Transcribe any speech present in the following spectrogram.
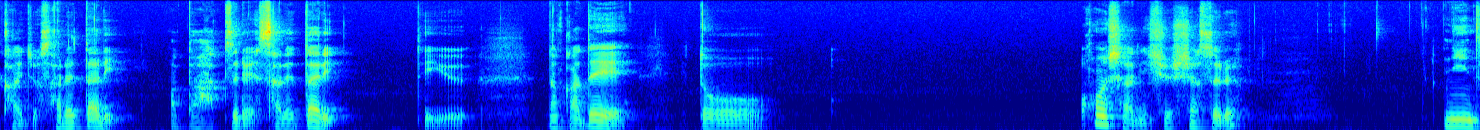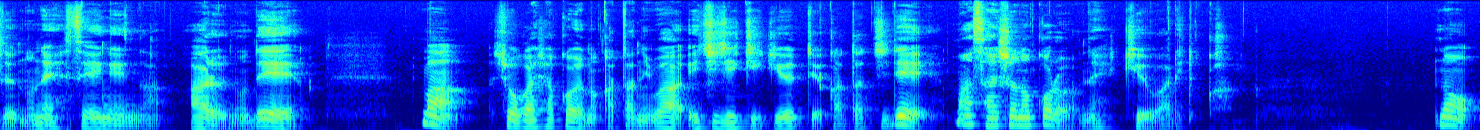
解除されたりまた発令されたりっていう中で、えっと、本社に出社する人数のね制限があるのでまあ障害者雇用の方には一時帰給っていう形でまあ最初の頃はね9割とかの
